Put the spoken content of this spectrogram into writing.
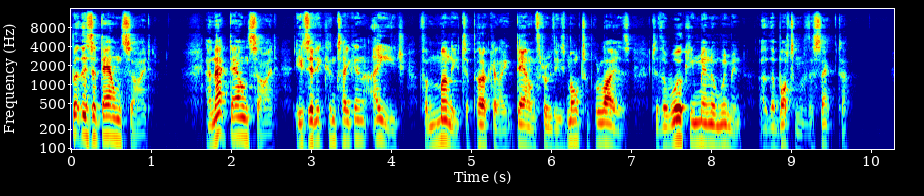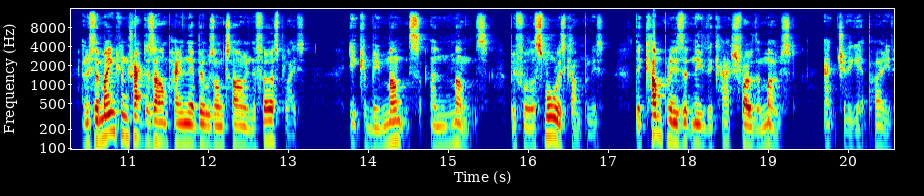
But there's a downside, and that downside is that it can take an age for money to percolate down through these multiple layers to the working men and women at the bottom of the sector. And if the main contractors aren't paying their bills on time in the first place, it can be months and months before the smallest companies, the companies that need the cash flow the most, actually get paid.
